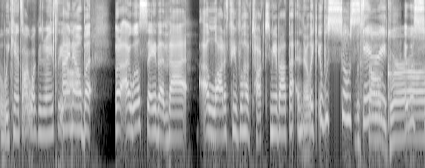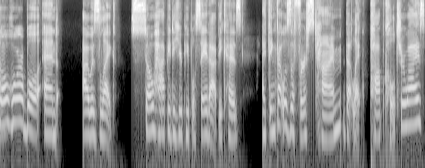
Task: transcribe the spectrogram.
We can't talk about because you ain't see. I know, but but I will say that that a lot of people have talked to me about that, and they're like, it was so so- scary. girl. It was so horrible, and I was like so happy to hear people say that because I think that was the first time that like pop culture wise.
